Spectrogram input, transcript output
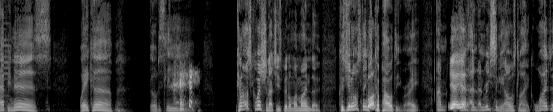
Happiness. Wake up. Go to sleep. Can I ask a question? Actually, it's been on my mind though, because your last name is. Capaldi, right? And Yeah, yeah. And, and recently, I was like, why? Do,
